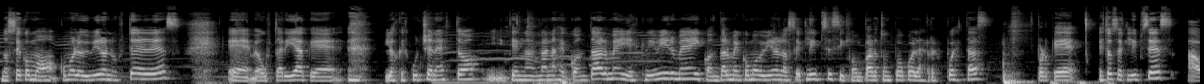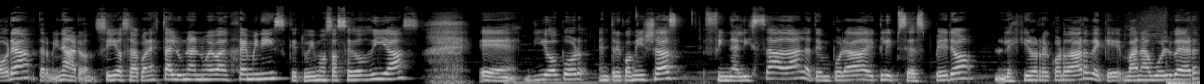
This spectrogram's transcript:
no sé cómo, cómo lo vivieron ustedes. Eh, me gustaría que los que escuchen esto y tengan ganas de contarme y escribirme y contarme cómo vivieron los eclipses y comparto un poco las respuestas porque estos eclipses ahora terminaron, ¿sí? O sea, con esta luna nueva en Géminis que tuvimos hace dos días, eh, dio por, entre comillas, finalizada la temporada de eclipses, pero les quiero recordar de que van a volver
